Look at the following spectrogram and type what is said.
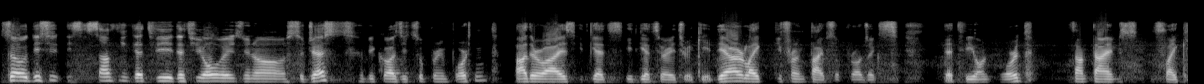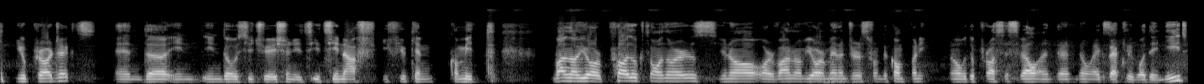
So this is this is something that we that we always you know suggest because it's super important. Otherwise, it gets it gets very tricky. There are like different types of projects that we onboard. Sometimes it's like new projects, and uh, in in those situations, it's it's enough if you can commit one of your product owners, you know, or one of your mm-hmm. managers from the company know the process well and then know exactly what they need.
